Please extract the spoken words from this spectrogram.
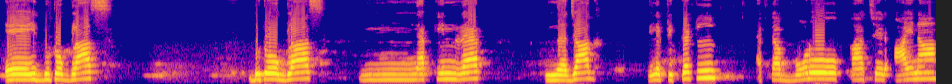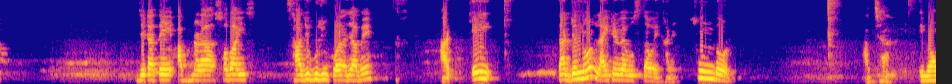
এই দুটো গ্লাস। দুটো glass napkin wrap jug, electric kettle, একটা বড় কাচের আয়না, যেটাতে আপনারা সবাই সাজুগুজু করা যাবে। আর এই, তার জন্য লাইটের ব্যবস্থাও এখানে। সুন্দর। আচ্ছা এবং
